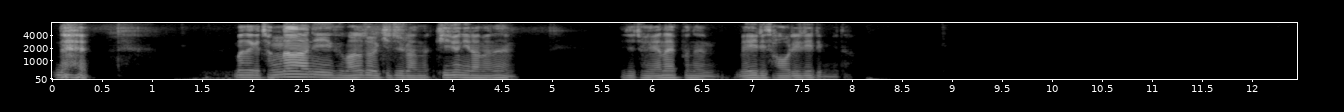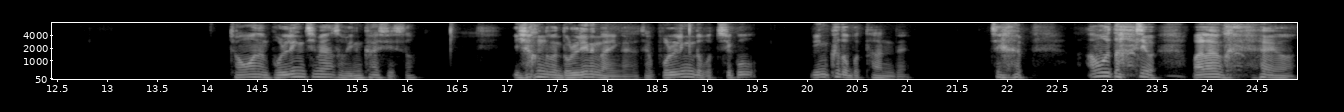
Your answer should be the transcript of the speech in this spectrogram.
네. 만약에 장난이 그 만우절의 기준이라면, 기준이라면은 이제 저희 NF는 매일이 4월 1일입니다. 정원은 볼링 치면서 윙크할 수 있어? 이 정도면 놀리는 거 아닌가요? 제가 볼링도 못 치고 윙크도 못 하는데 지금 아무것도 하지 말하는 거잖아요.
